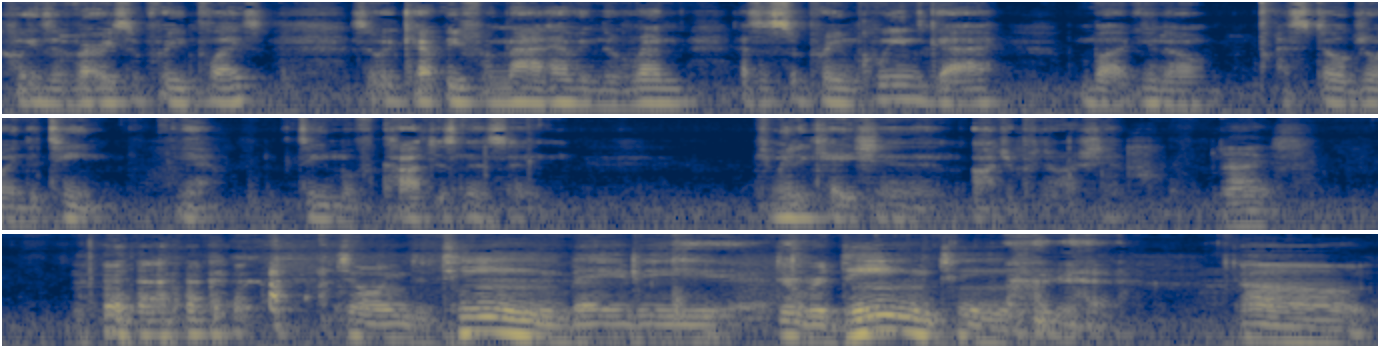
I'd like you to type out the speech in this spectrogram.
Queens a very supreme place. So it kept me from not having to run as a supreme Queens guy. But, you know, I still joined the team. Yeah, team of consciousness and communication and entrepreneurship. Nice. Join the team, baby. The Redeem team. yeah. Um,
